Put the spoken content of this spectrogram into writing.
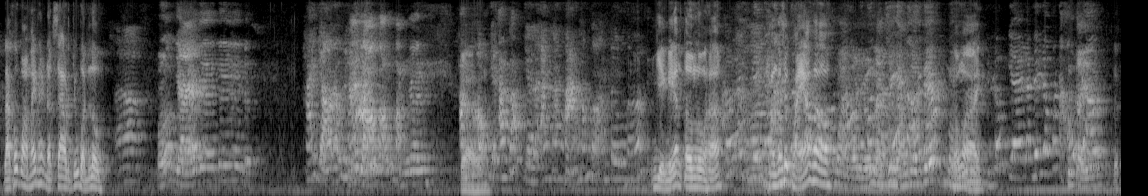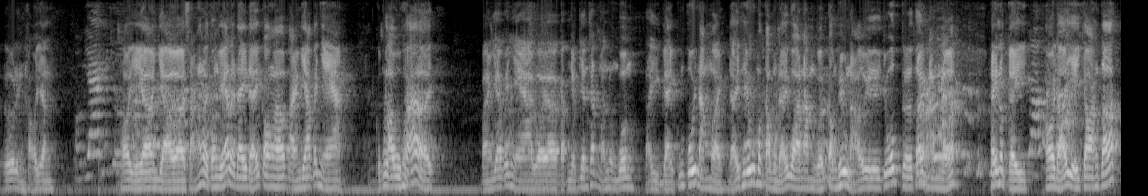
là khúc mà mấy tháng đợt sau là chú bệnh luôn. À, bữa về cái cái được hai giờ đâu đi hai giờ mà ổng bằng Trời ông cốc ông cốc giờ là ăn ăn mặn không còn ăn tương nữa. Gì nghĩ ăn tương luôn hả? Không có sức khỏe phải không? Đúng rồi dưỡng lại xíu ăn cơm tiếp. Đúng rồi. Lúc về là đi đâu có xin nổi đâu. Đưa điện thoại cho anh. Thôi vậy à, giờ à, sẵn rồi con ghé lại đây để con à, bàn giao cái nhà. Cũng lâu quá rồi bàn giao cái nhà rồi à, cập nhật danh sách mạnh thường quân tại vì ngày cũng cuối năm rồi để thiếu mất công để qua năm rồi công thiếu nợ chú út tới năm nữa thấy nó kỳ thôi đợi gì cho ăn tết.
